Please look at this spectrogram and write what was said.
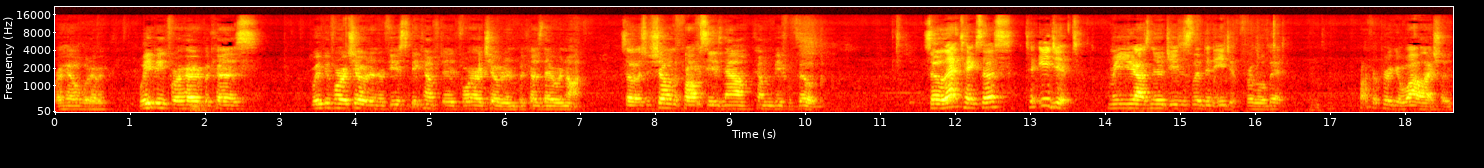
Rahel, whatever, weeping for her because, weeping for her children, refused to be comforted for her children because they were not. So it's just showing the prophecy is now come to be fulfilled. So that takes us to Egypt. I mean, you guys knew Jesus lived in Egypt for a little bit. Probably for a pretty good while, actually.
